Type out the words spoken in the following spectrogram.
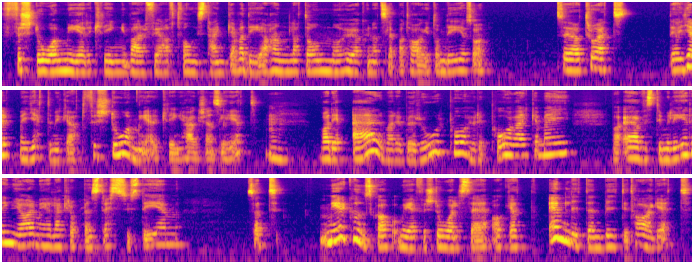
förstå mer kring varför jag har haft tvångstankar, vad det har handlat om och hur jag har kunnat släppa taget om det och så. Så jag tror att det har hjälpt mig jättemycket att förstå mer kring högkänslighet. Mm. Vad det är, vad det beror på, hur det påverkar mig, vad överstimulering gör med hela kroppens stresssystem. Så att mer kunskap och mer förståelse och att en liten bit i taget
